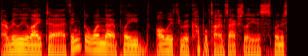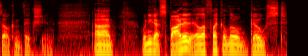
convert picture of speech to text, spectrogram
I really liked. Uh, I think the one that I played all the way through a couple times actually is Splinter Cell Conviction. Uh, when you got spotted, it left like a little ghost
